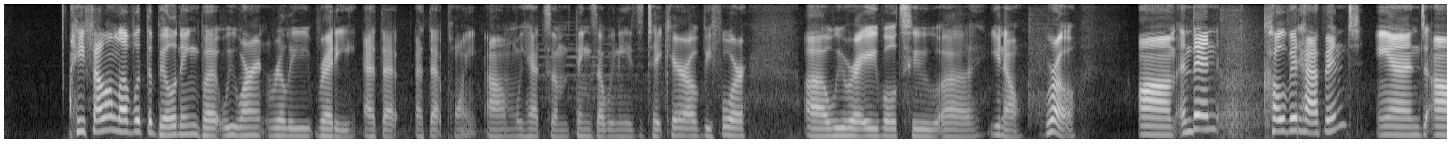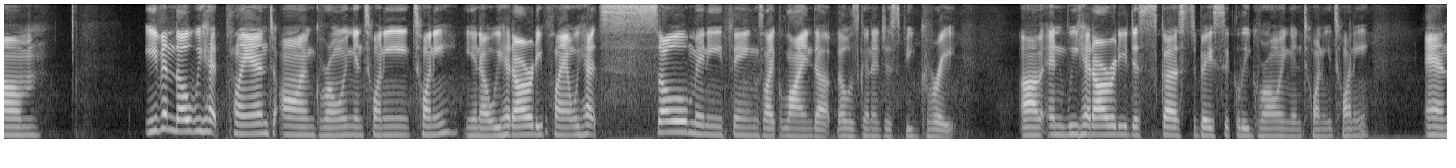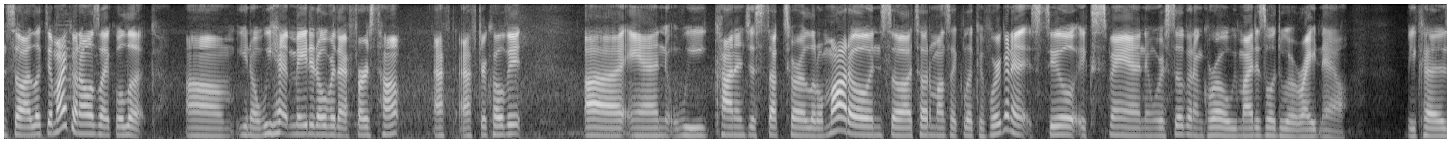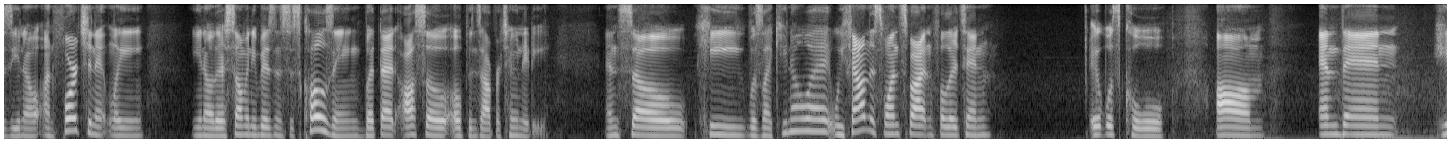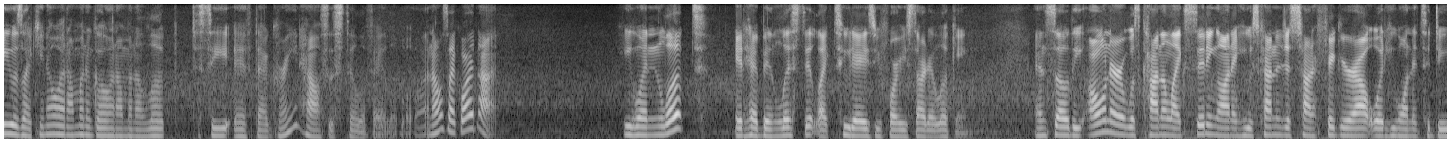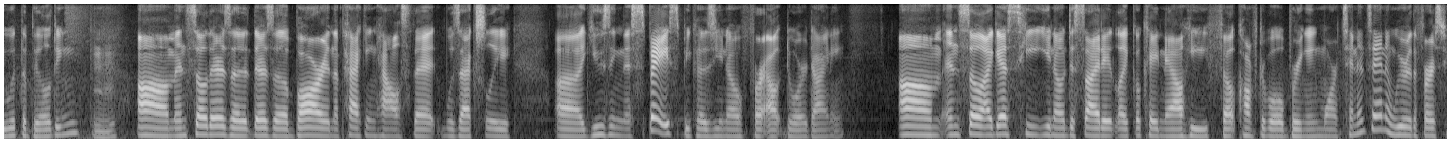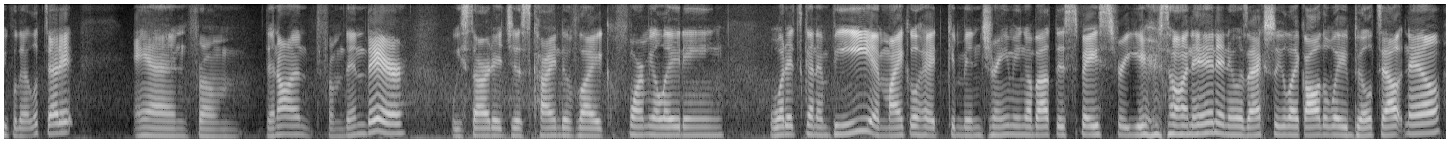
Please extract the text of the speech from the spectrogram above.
he fell in love with the building, but we weren't really ready at that at that point. Um, we had some things that we needed to take care of before uh, we were able to, uh, you know, grow. Um, and then COVID happened, and um, even though we had planned on growing in 2020, you know, we had already planned. We had so many things like lined up that was going to just be great, um, and we had already discussed basically growing in 2020. And so I looked at Michael and I was like, "Well, look, um, you know, we had made it over that first hump after after COVID." Uh, and we kind of just stuck to our little motto. And so I told him, I was like, look, if we're gonna still expand and we're still gonna grow, we might as well do it right now, because you know, unfortunately, you know, there's so many businesses closing, but that also opens opportunity. And so he was like, you know what? We found this one spot in Fullerton. It was cool. Um, and then he was like, you know what? I'm gonna go and I'm gonna look to see if that greenhouse is still available. And I was like, why not? He went and looked. It had been listed like two days before he started looking. And so the owner was kind of like sitting on it. He was kind of just trying to figure out what he wanted to do with the building. Um, and so there's a there's a bar in the packing house that was actually uh, using this space because you know for outdoor dining. Um, and so I guess he, you know, decided like, okay, now he felt comfortable bringing more tenants in, and we were the first people that looked at it. And from then on, from then there, we started just kind of like formulating what it's gonna be. And Michael had been dreaming about this space for years on end, and it was actually like all the way built out now.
